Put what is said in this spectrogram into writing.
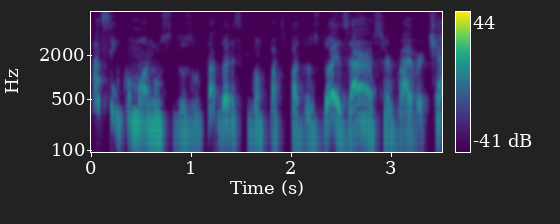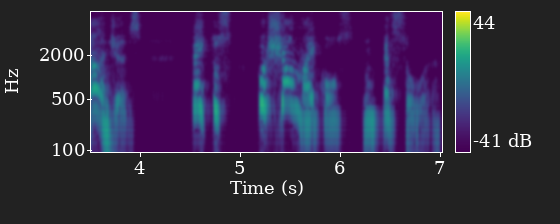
Assim como o anúncio dos lutadores que vão participar dos dois Iron Survivor Challenges, feitos por Shawn Michaels em pessoa.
